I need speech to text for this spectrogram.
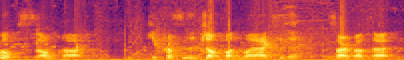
Oops, oh god. Keep pressing the jump button by accident. Sorry about that. It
